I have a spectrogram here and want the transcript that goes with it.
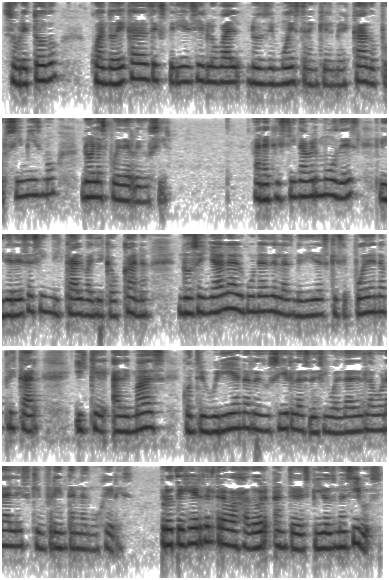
sobre todo cuando décadas de experiencia global nos demuestran que el mercado por sí mismo no las puede reducir. Ana Cristina Bermúdez, lideresa sindical vallecaucana, nos señala algunas de las medidas que se pueden aplicar y que, además, contribuirían a reducir las desigualdades laborales que enfrentan las mujeres. Proteger del trabajador ante despidos masivos.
